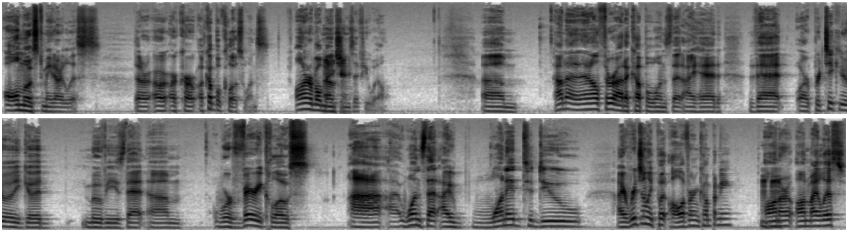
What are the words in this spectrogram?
almost made our lists. That are, are, are car- a couple close ones, honorable mentions, if you will. Um, and I'll throw out a couple ones that I had that are particularly good movies that um, were very close. Uh, ones that I wanted to do. I originally put Oliver and Company on our on my list,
